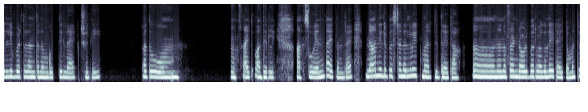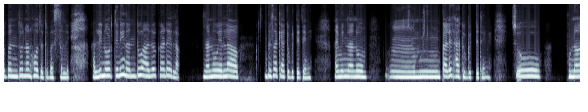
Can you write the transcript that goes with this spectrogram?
ಎಲ್ಲಿ ಬರ್ತದೆ ಅಂತ ನಂಗೆ ಗೊತ್ತಿಲ್ಲ ಆ್ಯಕ್ಚುಲಿ ಅದು ಆಯ್ತು, ಅದಿರಲಿ. ಸೊ ಎಂತ ಆಯ್ತಂದ್ರೆ ನಾನು ಇಲ್ಲಿ ಬಸ್ ಸ್ಟ್ಯಾಂಡಲ್ಲಿ ವೇಟ್ ಮಾಡ್ತಿದ್ದೆ, ಆಯಿತಾ? ನನ್ನ ಫ್ರೆಂಡ್ ಅವಳು ಬರುವಾಗ ಲೇಟ್ ಆಯ್ತು, ಮತ್ತೆ ಬಂದು ನಾನು ಹೋದದ್ದು ಬಸ್ಸಲ್ಲಿ ಅಲ್ಲಿ. ನೋಡ್ತೀನಿ, ನಂದು ಆಧಾರ್ ಕಾರ್ಡೇ ಇಲ್ಲ. ನಾನು ಎಲ್ಲ ಬಿಸಾಕಿ ಹಾಕಿ ಬಿಟ್ಟಿದ್ದೀನಿ ಐ ಮೀನ್ ನಾನು ಕಳೆದು ಹಾಕಿ ಬಿಟ್ಟಿದ್ದೇನೆ ಸೊ ಪುನಃ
